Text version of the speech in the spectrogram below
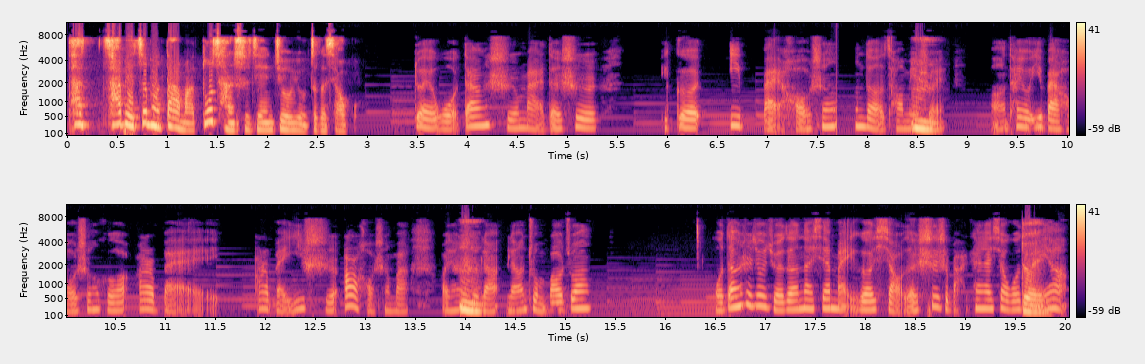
它差别这么大吗？多长时间就有这个效果？对我当时买的是一个一百毫升的糙米水，嗯，它有一百毫升和二百二百一十二毫升吧，好像是两两种包装。我当时就觉得，那先买一个小的试试吧，看看效果怎么样。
